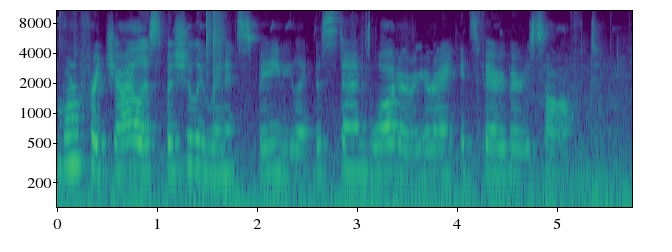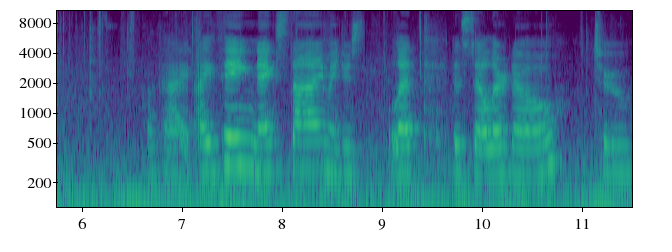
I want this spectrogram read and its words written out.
more fragile, especially when it's baby, like the stem watery, right? It's very, very soft. Okay, I think next time I just let the seller know to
